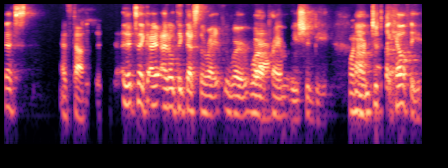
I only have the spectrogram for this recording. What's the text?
that's that's tough. It's like I, I don't think that's the right where where yeah. our priorities should be. Um, just like healthy,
